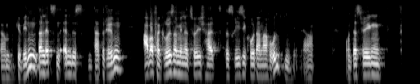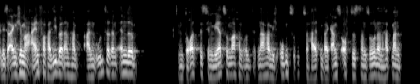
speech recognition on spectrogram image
ähm, Gewinn dann letzten Endes da drin, aber vergrößere mir natürlich halt das Risiko dann nach unten hin. Ja. Und deswegen finde ich es eigentlich immer einfacher, lieber dann halt am unteren Ende dort bisschen mehr zu machen und nachher mich oben zurückzuhalten, weil ganz oft ist es dann so, dann hat man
